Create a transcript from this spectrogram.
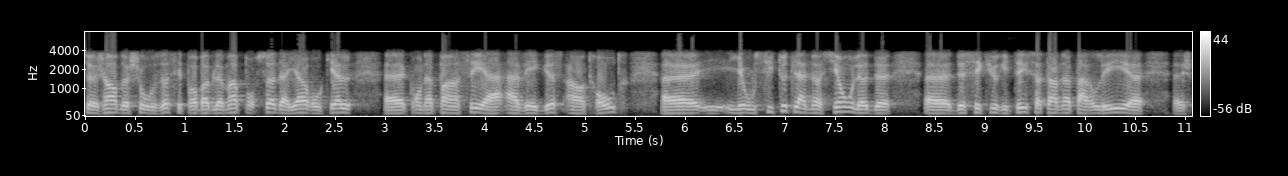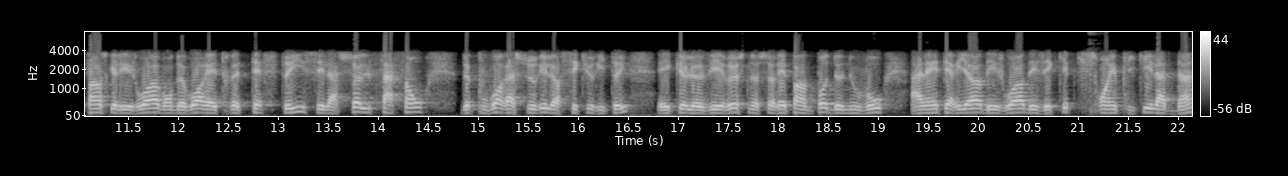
ce genre de choses-là. C'est probablement pour ça d'ailleurs auquel euh, qu'on a pensé à, Vegas, entre autres. Euh, il y a aussi toute la notion là, de, euh, de sécurité, ça t'en a parlé. je pense que les joueurs vont devoir être testés. C'est la seule façon de pouvoir assurer leur sécurité et que le virus ne se répande pas de nouveau à l'intérieur des joueurs des équipes qui seront impliqués là-dedans,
